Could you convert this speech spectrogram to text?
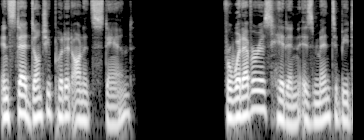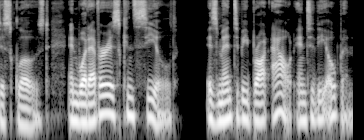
Instead, don't you put it on its stand? For whatever is hidden is meant to be disclosed, and whatever is concealed is meant to be brought out into the open.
